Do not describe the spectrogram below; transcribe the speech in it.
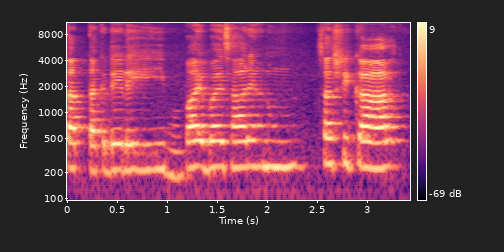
ਤਦ ਤੱਕ ਦੇ ਲਈ ਬਾਏ ਬਾਏ ਸਾਰਿਆਂ ਨੂੰ। ਸਤਿ ਸ਼੍ਰੀ ਅਕਾਲ।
